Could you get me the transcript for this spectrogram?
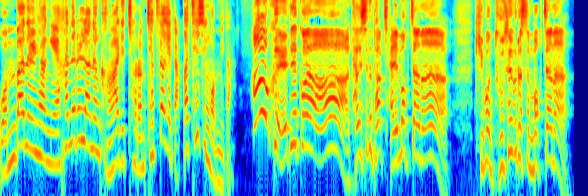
원반을 향해 하늘을 나는 강아지처럼 잽싸게 낚아채신 겁니다. 아, 그 애들 거야. 당신은 밥 잘 먹잖아. 기본 두세 그릇은 먹잖아.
